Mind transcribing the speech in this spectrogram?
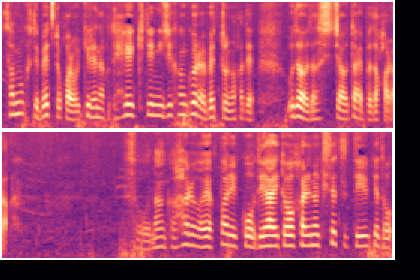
寒くてベッドから起きれなくて平気で2時間ぐらいベッドの中でうだうだしちゃうタイプだから。そうなんか春はやっぱりこう出会いと別れの季節っていうけど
